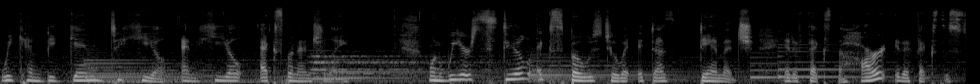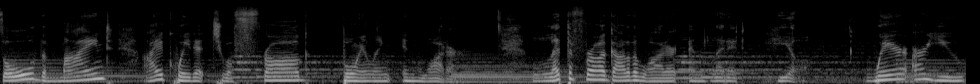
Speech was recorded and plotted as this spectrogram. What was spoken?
we can begin to heal and heal exponentially. When we are still exposed to it, it does damage. It affects the heart, it affects the soul, the mind. I equate it to a frog boiling in water. Let the frog out of the water and let it heal. Where are you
